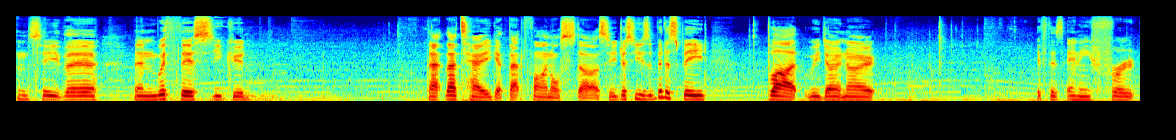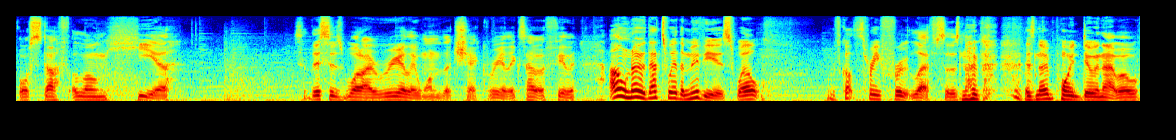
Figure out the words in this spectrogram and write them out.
And see there, then with this you could... That That's how you get that final star. So you just use a bit of speed, but we don't know if there's any fruit or stuff along here. So this is what I really wanted to check, really, because I have a feeling... Oh no, that's where the movie is. Well, we've got three fruit left, so there's no there's no point doing that. Well,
